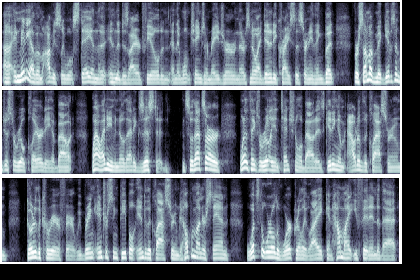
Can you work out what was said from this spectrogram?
uh, and many of them obviously will stay in the in the desired field and, and they won't change their major and there's no identity crisis or anything. But for some of them, it gives them just a real clarity about, wow, I didn't even know that existed. And so that's our one of the things we're really intentional about is getting them out of the classroom go to the career fair. We bring interesting people into the classroom to help them understand what's the world of work really like and how might you fit into that?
